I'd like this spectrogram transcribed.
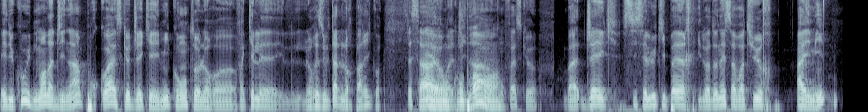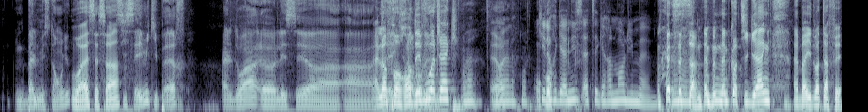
Et du coup, il demande à Gina pourquoi est-ce que Jake et Amy comptent leur. euh, Enfin, quel est le résultat de leur quoi. C'est ça, Et, et euh, on bah, Gina, comprend. euh, confesse que bah, Jake, si c'est lui qui perd, il doit donner sa voiture à Amy, une belle Mustang. Ouais, c'est ça. Si c'est Amy qui perd, elle doit euh, laisser à. à Elle offre un rendez-vous à Jack. Ouais, Eh ouais. voilà, ouais. Qu'il organise intégralement lui-même. c'est ça, même, même quand il gagne, eh ben, il doit taffer.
